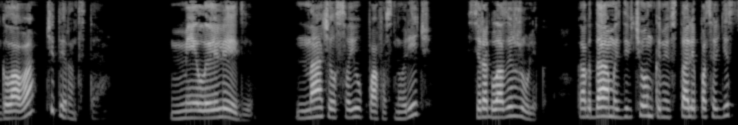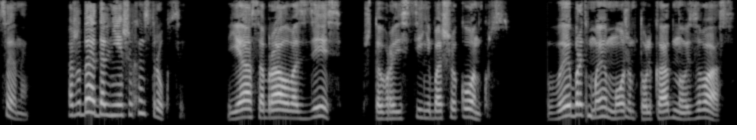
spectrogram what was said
Глава 14. «Милые леди!» — начал свою пафосную речь сероглазый жулик, когда мы с девчонками встали посреди сцены, ожидая дальнейших инструкций. «Я собрал вас здесь, чтобы провести небольшой конкурс. Выбрать мы можем только одну из вас.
